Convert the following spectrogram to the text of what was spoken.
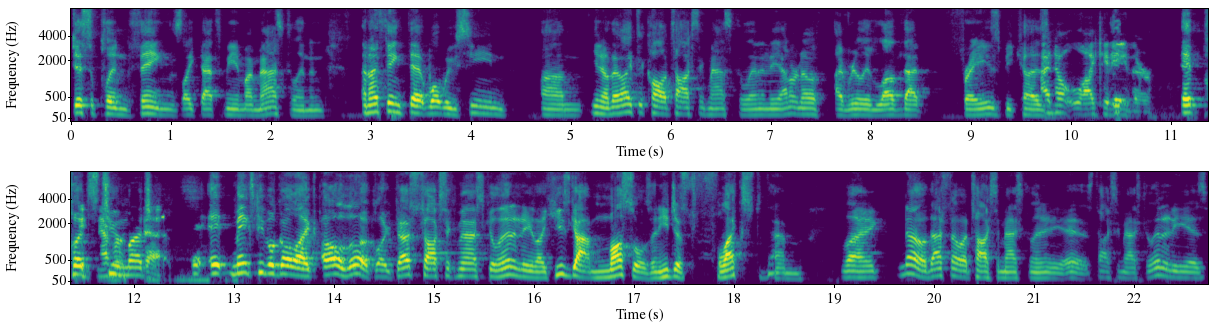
disciplined things like that's me and my masculine and and i think that what we've seen um you know they like to call it toxic masculinity i don't know if i really love that phrase because I don't like it It- either. It puts It too much it, it makes people go like oh look like that's toxic masculinity. Like he's got muscles and he just flexed them. Like no that's not what toxic masculinity is. Toxic masculinity is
